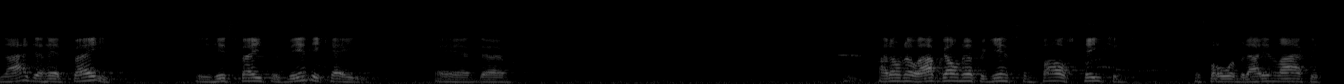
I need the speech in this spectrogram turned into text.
Elijah had faith. His faith was vindicated. And uh, I don't know. I've gone up against some false teachings before, but I didn't like it.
